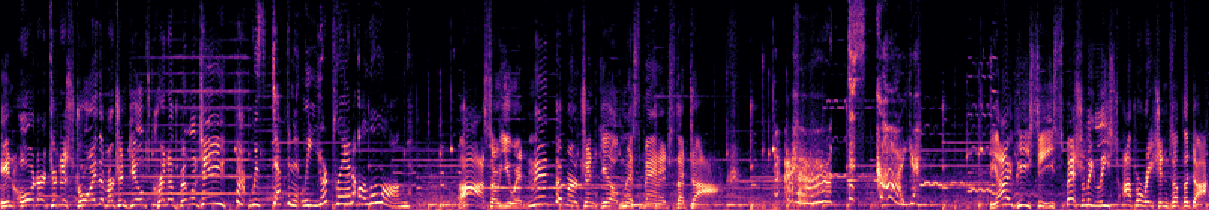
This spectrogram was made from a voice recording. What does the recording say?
in order to destroy the Merchant Guild's credibility? That was definitely your plan all along. Ah, so you admit the Merchant Guild mismanaged the dock. this guy! The IPC specially leased operations of the dock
